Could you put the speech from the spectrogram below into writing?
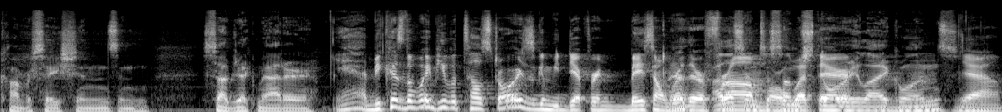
conversations and subject matter. yeah, because the way people tell stories is gonna be different based on where they're from or some what they're. story like ones. Yeah.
